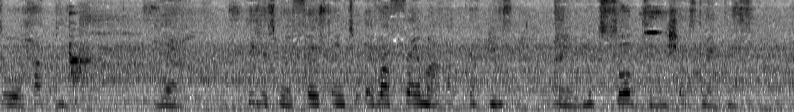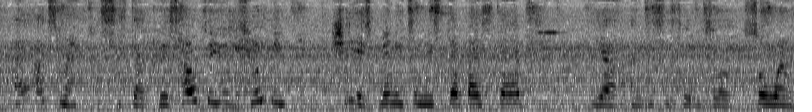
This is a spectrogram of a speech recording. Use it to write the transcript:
so happy. Yeah this is my first time to ever fry my aqua beans and it looks so delicious like this. I asked my sister grace how do you do it? She explained it to me step by step. Yeah and this is the result. So one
